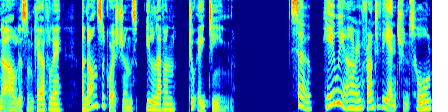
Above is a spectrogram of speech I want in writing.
Now listen carefully and answer questions 11 to 18. So, here we are in front of the entrance hall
